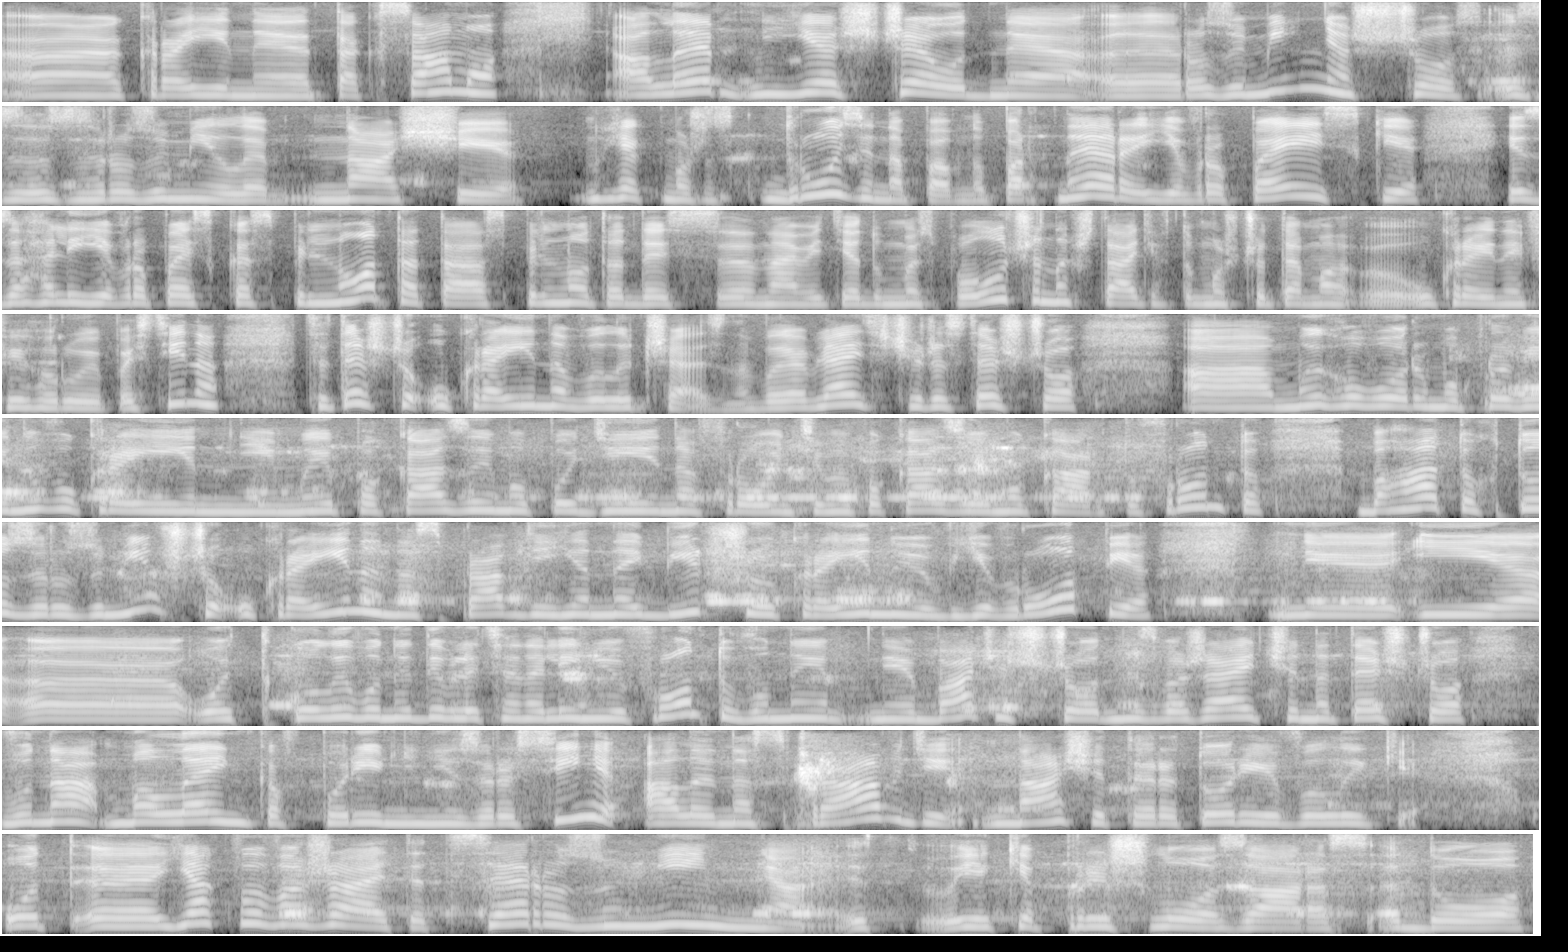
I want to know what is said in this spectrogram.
країни так само. Але є ще одне розуміння, що зрозуміли наші. Ну, як можна сказати, друзі, напевно, партнери європейські і взагалі європейська спільнота та спільнота десь навіть я думаю, сполучених штатів, тому що тема України фігурує постійно. Це те, що Україна величезна. Виявляється, через те, що а, ми говоримо про війну в Україні, ми показуємо події на фронті, ми показуємо карту фронту. Багато хто зрозумів, що Україна насправді є найбільшою країною в Європі, Е, і е, от коли вони дивляться на лінію фронту, вони е, бачать, що незважаючи на те, що вона маленька в порівнянні з Росією, але насправді наші території великі. От е, як ви вважаєте, це розуміння, яке прийшло зараз до, е,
